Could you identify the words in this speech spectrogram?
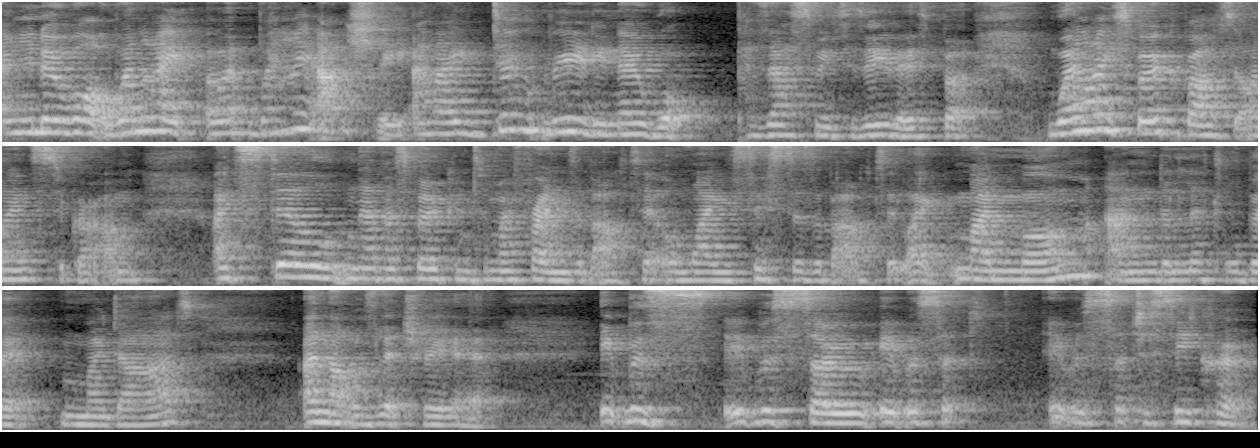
And you know what? When I uh, when I actually and I don't really know what possessed me to do this, but when I spoke about it on Instagram, I'd still never spoken to my friends about it or my sisters about it. Like my mum and a little bit my dad, and that was literally it. It was it was so it was such it was such a secret.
